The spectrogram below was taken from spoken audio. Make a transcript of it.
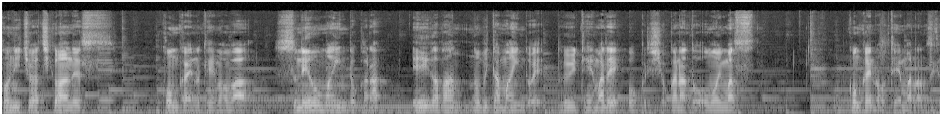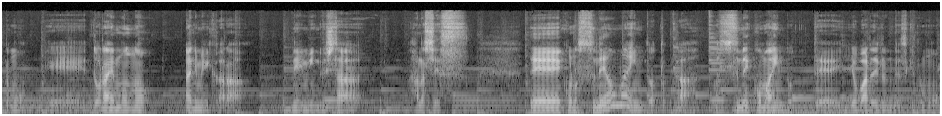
こんにちは、ちくわんです。今回のテーマは、スネオマインドから映画版のび太マインドへというテーマでお送りしようかなと思います。今回のテーマなんですけども、えードラえもんのアニメからネーミングした話です。で、このスネオマインドとか、スネコマインドって呼ばれるんですけども、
